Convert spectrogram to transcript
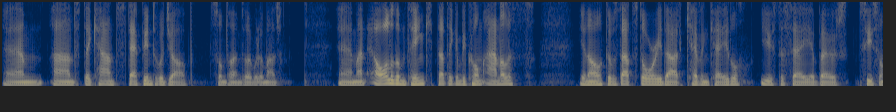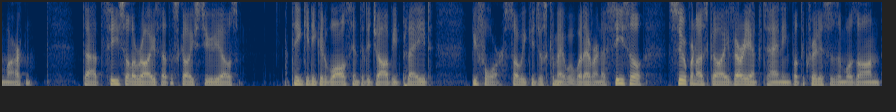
um, and they can't step into a job. Sometimes I would imagine, um, and all of them think that they can become analysts. You know, there was that story that Kevin Cadle used to say about Cecil Martin, that Cecil arrived at the Sky Studios thinking he could waltz into the job he'd played before, so he could just come out with whatever. Now Cecil, super nice guy, very entertaining, but the criticism was on,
